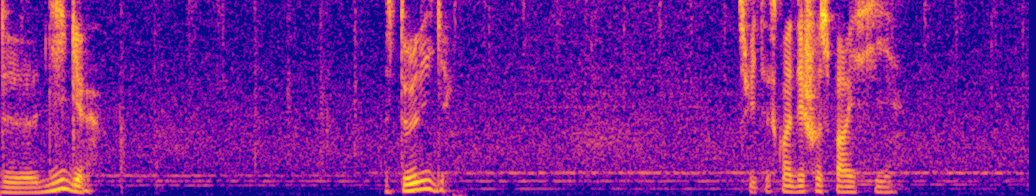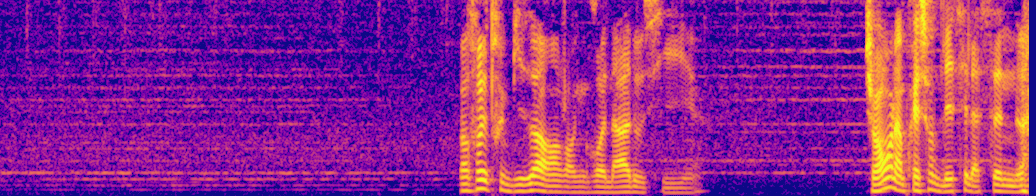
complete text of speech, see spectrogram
De digue. Espèce de digue. Est-ce qu'on a des choses par ici? On trouve des trucs bizarres, hein, genre une grenade aussi. J'ai vraiment l'impression de laisser la scène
